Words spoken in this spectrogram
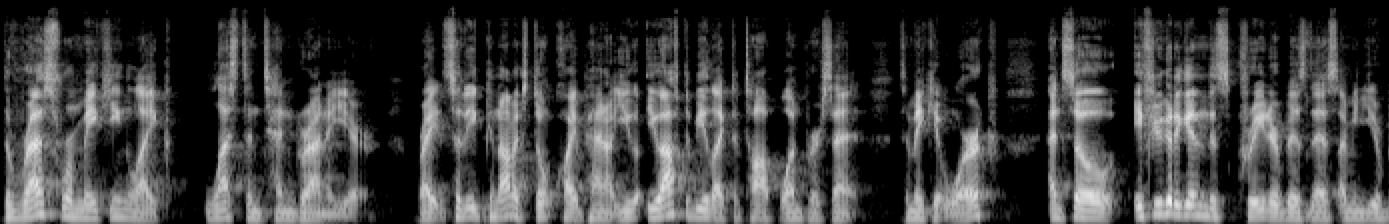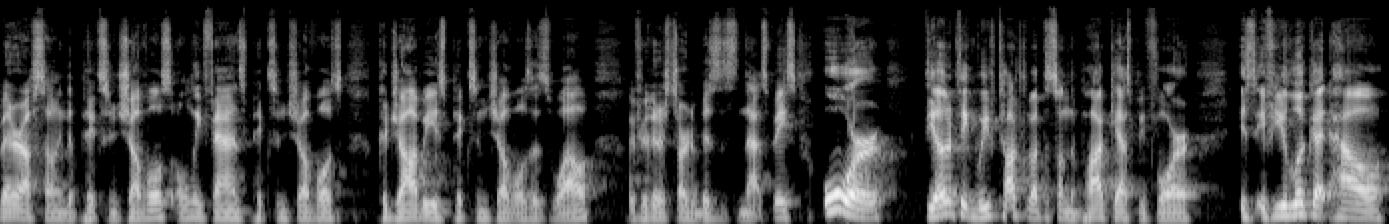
The rest were making like less than 10 grand a year, right? So the economics don't quite pan out. You you have to be like the top 1% to make it work. And so if you're going to get in this creator business, I mean, you're better off selling the picks and shovels. OnlyFans picks and shovels. Kajabi is picks and shovels as well. If you're going to start a business in that space, or the other thing we've talked about this on the podcast before is if you look at how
